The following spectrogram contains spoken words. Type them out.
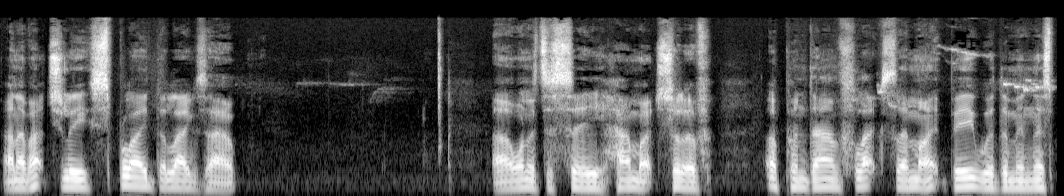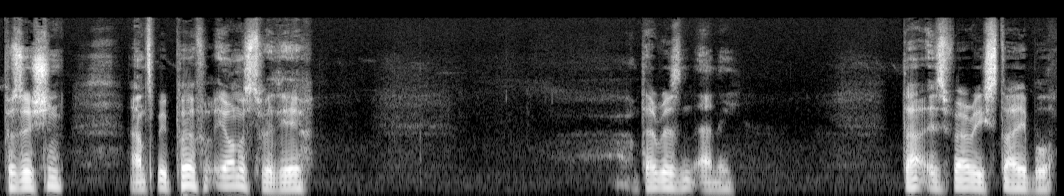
and I've actually splayed the legs out I wanted to see how much sort of up and down flex there might be with them in this position. And to be perfectly honest with you, there isn't any. That is very stable.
